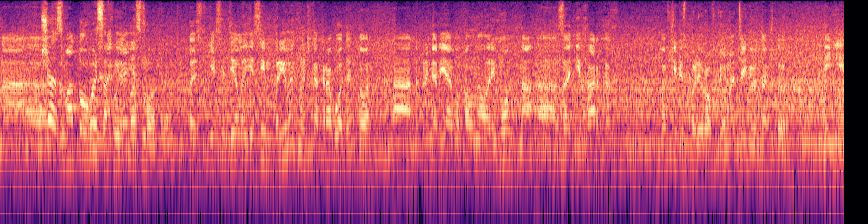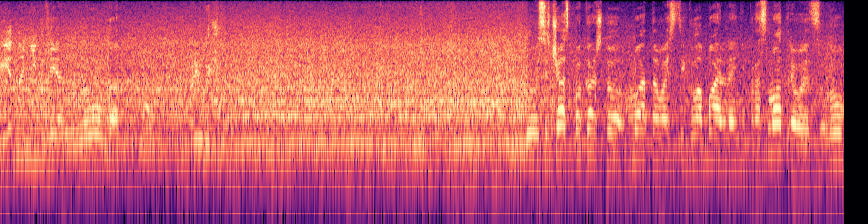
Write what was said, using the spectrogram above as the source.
на э, Сейчас замотованный высохнет, посмотрим. То есть, если дело, если им привыкнуть, как работать, то, а, например, я выполнял ремонт на а, задних арках, вообще без полировки. Он натягивает так, что и не видно нигде. Ну да. Ну, привычно. Ну, сейчас пока что матовости глобальной не просматривается. Ну,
